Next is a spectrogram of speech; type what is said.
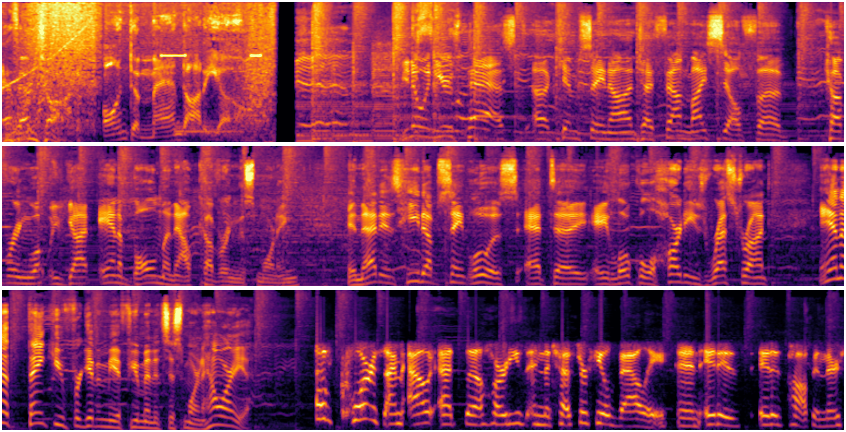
FM Talk. On demand audio. You know, in years past, uh, Kim St. Ange, I found myself uh, covering what we've got Anna Bohlmann out covering this morning, and that is Heat Up St. Louis at a, a local Hardee's restaurant. Anna, thank you for giving me a few minutes this morning. How are you? Of course, I'm out at the Hardee's in the Chesterfield Valley, and it is it is popping. There's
